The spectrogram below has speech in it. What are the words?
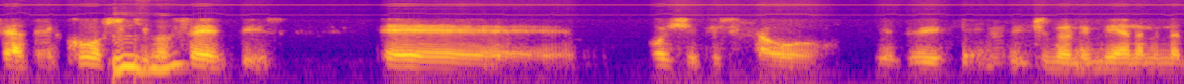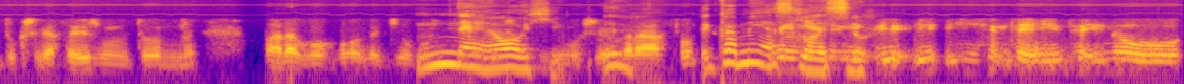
θεατρικός mm-hmm. σκηνοθέτης, ε, όχι φυσικά ο γιατί η συνωνυμία να μην το ξεκαθαρίζουμε με τον παραγωγό, δεν ξέρω Ναι, όχι. Ε, καμία σχέση. Είναι, είναι, είναι, είναι ο,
